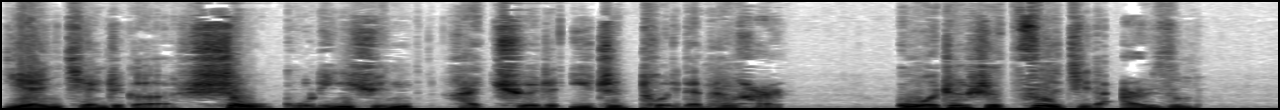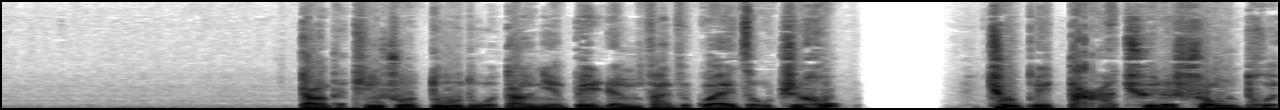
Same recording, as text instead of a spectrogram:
眼前这个瘦骨嶙峋、还瘸着一只腿的男孩，果真是自己的儿子吗？当他听说都督当年被人贩子拐走之后，就被打瘸了双腿，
